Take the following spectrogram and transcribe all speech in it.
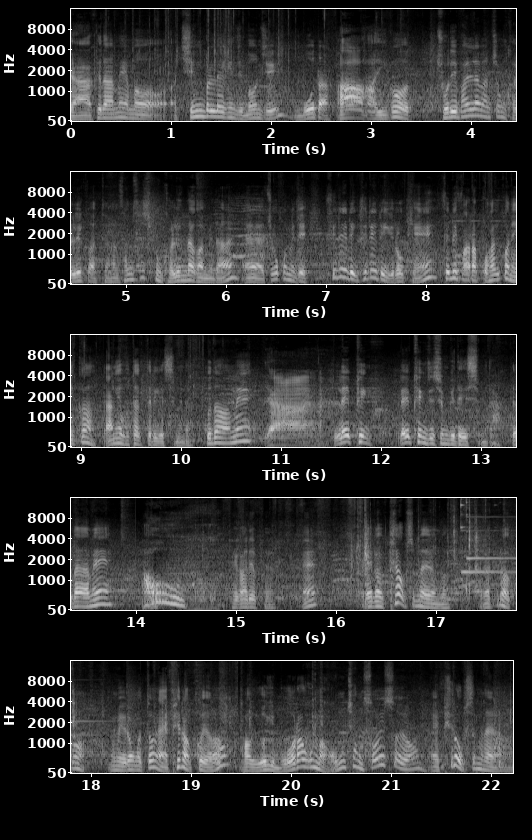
야, 그 다음에 뭐, 진블랙인지 뭔지, 뭐다. 아, 이거 조립하려면 좀 걸릴 것 같아요. 한 3, 40분 걸린다고 합니다. 예, 조금 이제 휘리릭, 휘리릭 이렇게 쓰리파라포 할 거니까 양해 부탁드리겠습니다. 그 다음에, 야, 랩핑, 랩핑지 준비되어 있습니다. 그 다음에, 아우, 대가리 아파요. 예? 이런 거 필요 없습니다, 이런 거. 이런 거 필요 없고, 이런 것도 예, 필요 없고요. 아, 여기 뭐라고 막 엄청 써 있어요. 예, 필요 없습니다, 이런 거.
